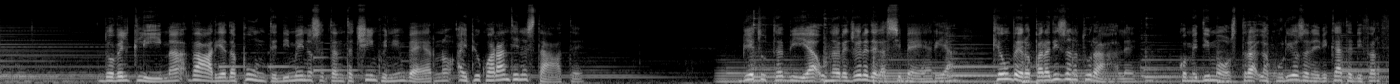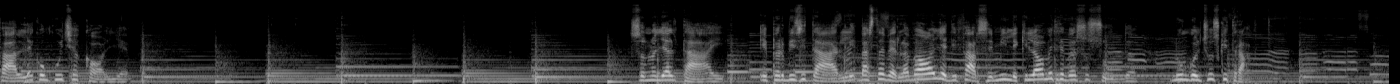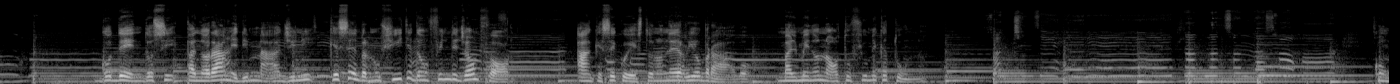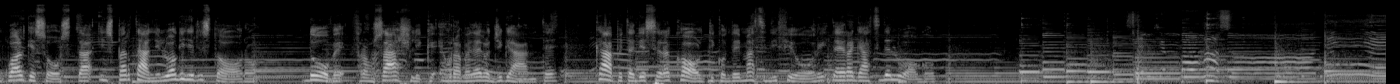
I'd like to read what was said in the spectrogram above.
dove il clima varia da punte di meno 75 in inverno ai più 40 in estate. Vi è tuttavia una regione della Siberia che è un vero paradiso naturale, come dimostra la curiosa nevicata di farfalle con cui ci accoglie. Sono gli Altai e per visitarli basta avere la voglia di farsi mille chilometri verso sud, lungo il Chusky Tract, godendosi panorami ed immagini che sembrano usciti da un film di John Ford, anche se questo non è il Rio Bravo, ma il meno noto fiume Katun. con qualche sosta in spartani luoghi di ristoro, dove, fra un sashlik e un ravanello gigante, capita di essere accolti con dei mazzi di fiori dai ragazzi del luogo.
